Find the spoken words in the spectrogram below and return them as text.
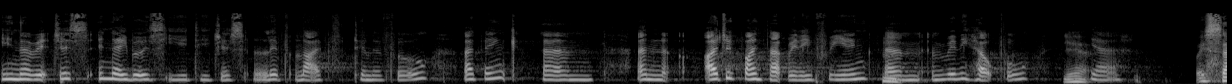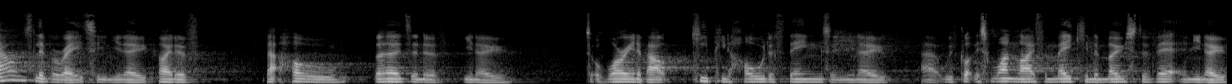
you know it just enables you to just live life to the full. I think, um, and I do find that really freeing um, and really helpful. Yeah. Yeah. It sounds liberating, you know, kind of that whole burden of, you know, sort of worrying about keeping hold of things and, you know, uh, we've got this one life and making the most of it and, you know,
